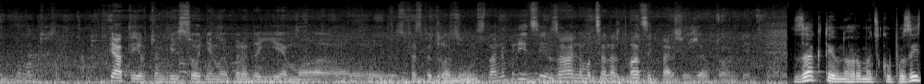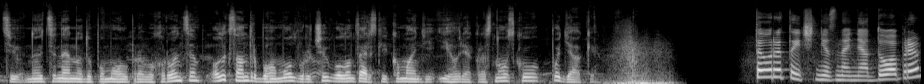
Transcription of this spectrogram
П'ятий автомобіль сьогодні ми передаємо е, спецпідрозділу Національної поліції. В загальному це наш 21-й вже автомобіль. За активну громадську позицію, неоціненну допомогу правоохоронцям Олександр Богомол вручив волонтерській команді Ігоря Красновського подяки теоретичні знання добре,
